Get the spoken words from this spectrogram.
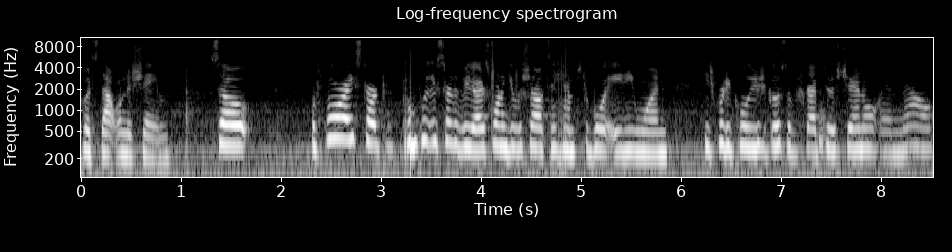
puts that one to shame. So before I start completely start the video, I just want to give a shout out to Hamster Boy 81. He's pretty cool. You should go subscribe to his channel. And now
